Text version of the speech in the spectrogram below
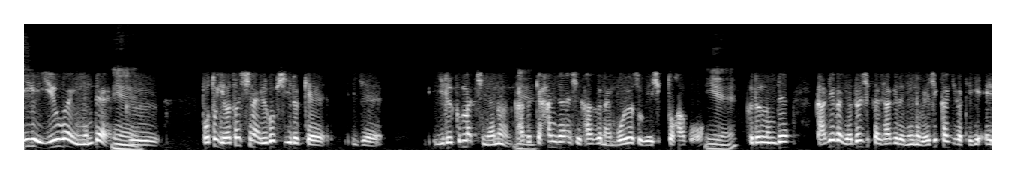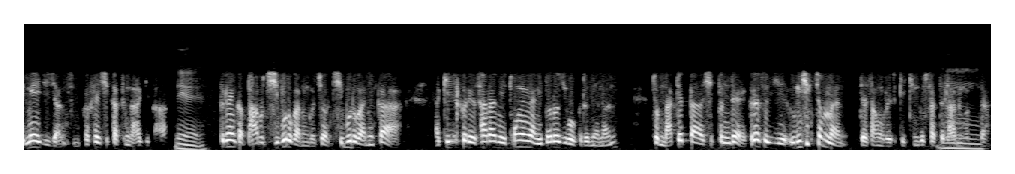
이게 이유가 있는데 예. 그 보통 6시나 7시 이렇게 이제 일을 끝마치면은 가볍게 한 잔씩 하거나 모여서 외식도 하고 예. 그러는데 가게가 8시까지 하게 되면 외식하기가 되게 애매해지지 않습니까? 회식 같은 거 하기가. 예. 그러니까 바로 집으로 가는 거죠. 집으로 가니까 길거리에 사람이 통행량이 떨어지고 그러면은 좀 낫겠다 싶은데 그래서 이제 음식점만 대상으로 이렇게 긴급 사태를 하는 음, 겁니다.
